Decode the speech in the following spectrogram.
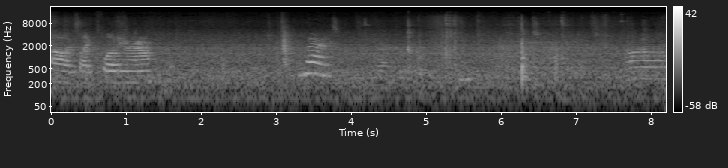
Oh, it's like floating around. Back. Um,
